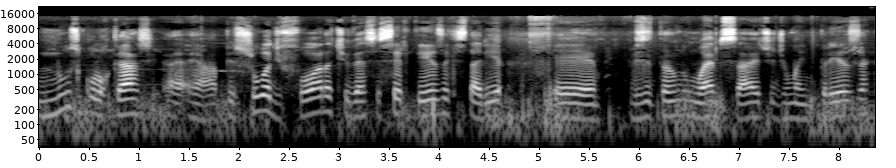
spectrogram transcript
nos colocasse, a, é, a pessoa de fora tivesse certeza que estaria é, visitando um website de uma empresa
